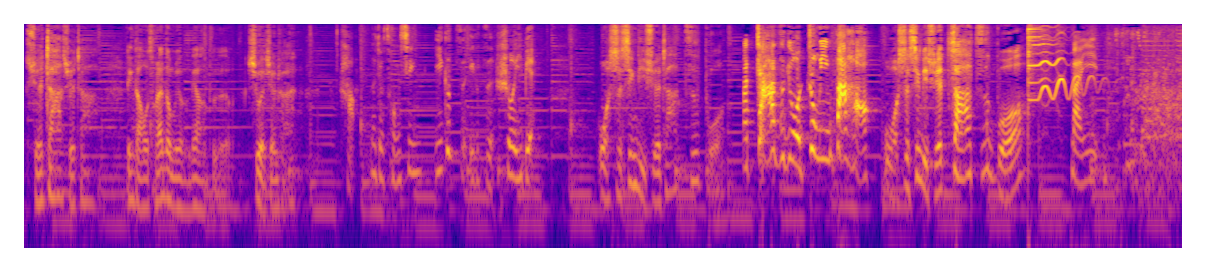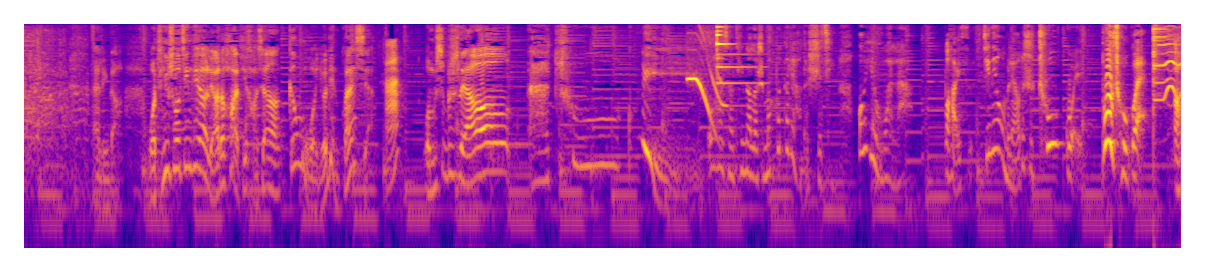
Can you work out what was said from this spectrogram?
学渣，学渣。领导，我从来都没有那样子虚伪宣传。好，那就重新一个字一个字说一遍。我是心理学渣淄博。把“渣”字给我重音发好。我是心理学渣淄博。满意。哎，领导，我听说今天要聊的话题好像跟我有点关系啊。啊？我们是不是聊呃出柜？我好像听到了什么不得了的事情。哦呦哇啦！不好意思，今天我们聊的是出轨，不是出轨啊！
